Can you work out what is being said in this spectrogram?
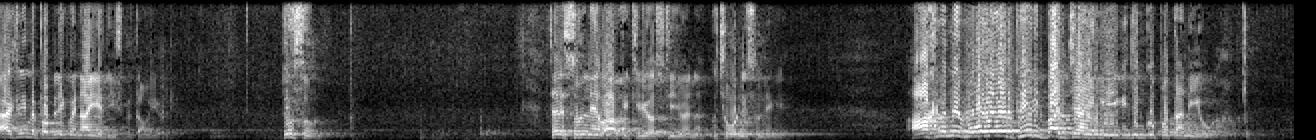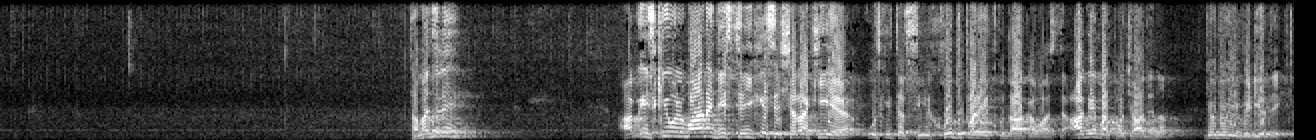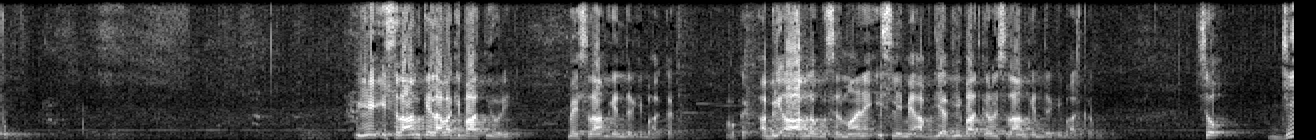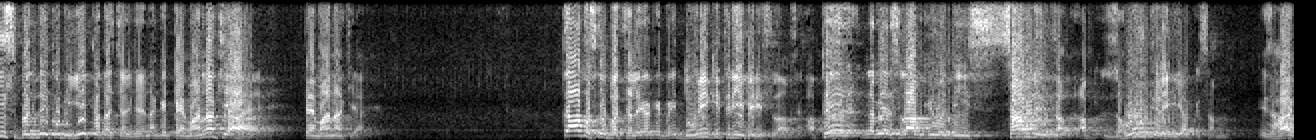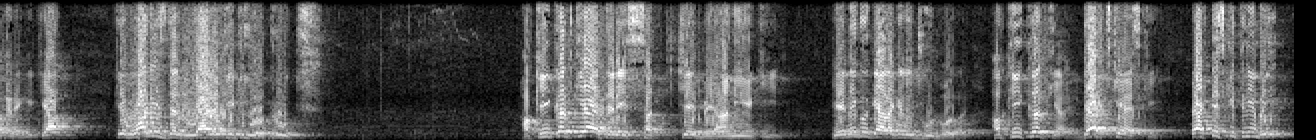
ایکچولی میں پبلک میں نہ ہی حدیث بتاؤں یہ والی۔ تو سن۔ چلے، سن لیں اب آپ کی کیریوسٹی جو ہے نا، کچھ اور نہیں سنیں گے۔ آخر میں وہ لوگ پھر بچ جائیں گے کہ جن کو پتہ نہیں ہوگا۔ سمجھ رہے؟ اب اس کی علماء نے جس طریقے سے شرح کی ہے، اس کی تفسیر خود پڑھے خدا کا واسطہ۔ آگے مت پہنچا دینا، جو جو یہ ویڈیو دیکھ لیں یہ اسلام کے علاوہ کی بات نہیں ہو رہی۔ میں اسلام کے اندر کی بات کر رہا ہوں۔ اوکے ابھی آپ لوگ مسلمان ہیں، اس لیے میں اب جی اگلی بات کروں، اسلام کے اندر کی بات کروں۔ سو جس بندے کو بھی یہ پتہ چل جائے نا کہ پیمانہ کیا ہے، پیمانہ کیا ہے، تب اس کو پتہ چلے گا کہ بھائی دوری کتنی ہے میری اسلام سے۔ اب پھر نبی اسلام کی وہ حدیث سامنے ظہور کرے گی آپ کے سامنے، اظہار کرے گی۔ کیا؟ کہ what is the reality to your truth حقیقت کیا ہے تیرے سچے بیانیے کی؟ یہ نہیں کوئی کہہ رہا کہ تو جھوٹ بول رہا ہے۔ حقیقت کیا ہے؟ ڈیپتھ کیا ہے اس کی؟ پریکٹس کتنی ہے بھائی؟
